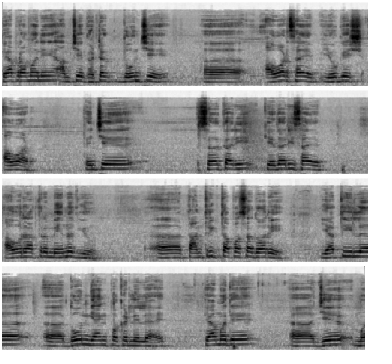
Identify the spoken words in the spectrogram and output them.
त्याप्रमाणे आमचे घटक दोनचे अ, आव्हाड साहेब योगेश आव्हाड त्यांचे सहकारी केदारी साहेब अहोरात्र मेहनत घेऊन तांत्रिक तपासाद्वारे यातील दोन गँग पकडलेले आहेत. त्यामध्ये जे म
